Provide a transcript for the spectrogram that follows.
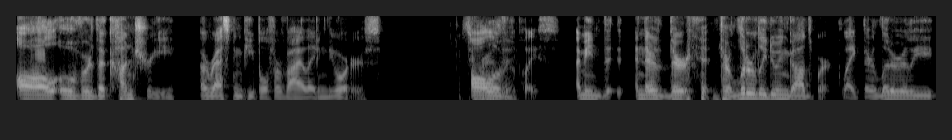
all over the country arresting people for violating the orders, It's all over the place. I mean, th- and they're they're they're literally doing God's work. Like they're literally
